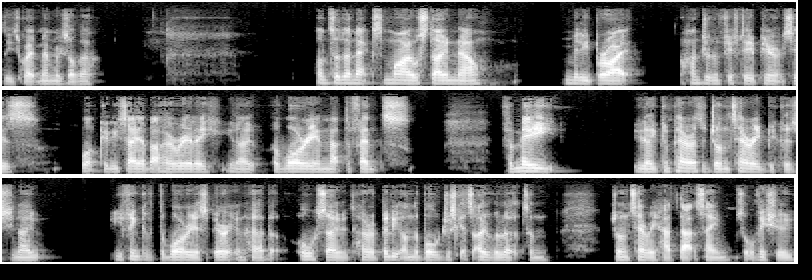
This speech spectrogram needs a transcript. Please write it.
these great memories of her. On to the next milestone now, Millie Bright, 150 appearances. What can you say about her? Really, you know, a warrior in that defence. For me, you know, compare her to John Terry because, you know, you think of the warrior spirit in her, but also her ability on the ball just gets overlooked. And John Terry had that same sort of issue,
